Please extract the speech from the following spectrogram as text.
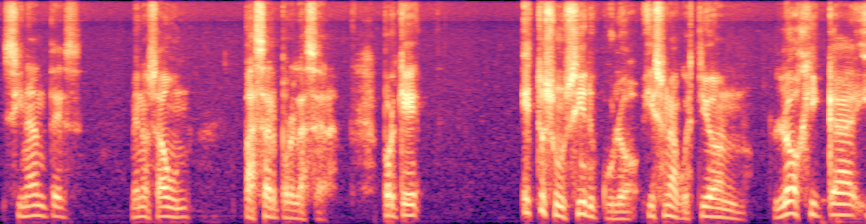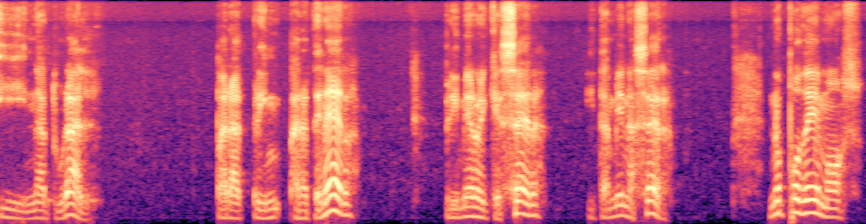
sin antes, menos aún, pasar por el hacer. Porque esto es un círculo y es una cuestión lógica y natural. Para, para tener, primero hay que ser y también hacer. No podemos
